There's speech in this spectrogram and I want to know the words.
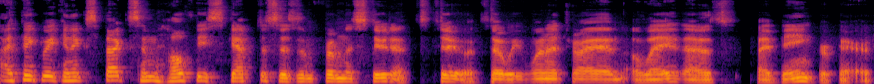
I think we can expect some healthy skepticism from the students too. And so we want to try and allay those by being prepared.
